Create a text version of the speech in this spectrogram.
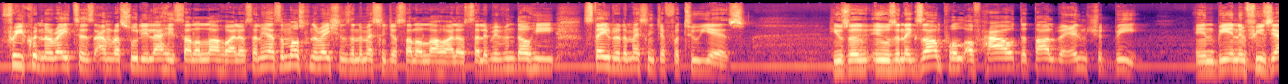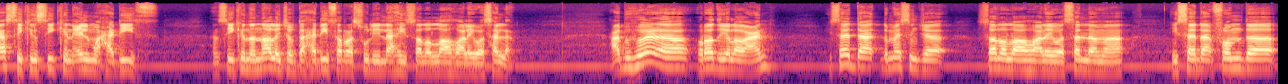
frequent narrators and Rasulullah sallallahu alayhi wasallam. He has the most narrations on the Messenger sallallahu alayhi wasallam, even though he stayed with the Messenger for two years. He was, a, he was an example of how the talib ilm should be in being enthusiastic in seeking ilm hadith and seeking the knowledge of the hadith of Rasulullah sallallahu alayhi wasallam. Abu Hurairah radiallahu anh, he said that the Messenger sallallahu alayhi wasallam, he said that from the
